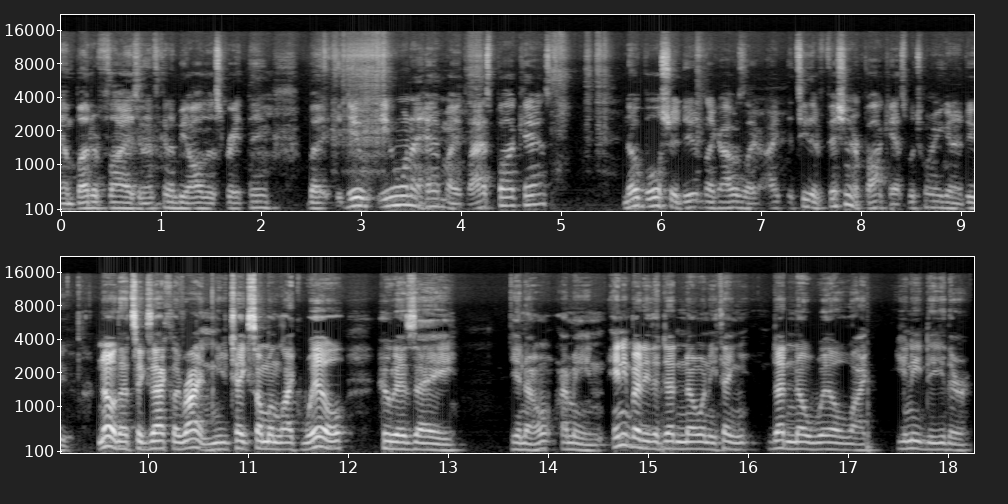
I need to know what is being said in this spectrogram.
and butterflies, and it's going to be all this great thing. But dude, even when I had my last podcast, no bullshit, dude. Like I was like, I, it's either fishing or podcast. Which one are you going to do? no, that's exactly right. And you take someone like Will, who is a, you know, I mean, anybody that doesn't know anything, doesn't know Will, like you need to either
